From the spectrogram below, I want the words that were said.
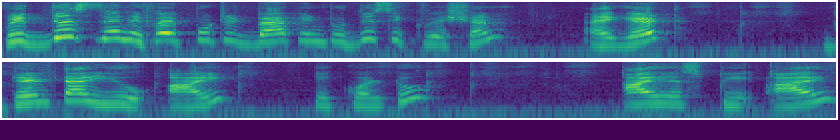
with this then if I put it back into this equation I get delta u i equal to I s p i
